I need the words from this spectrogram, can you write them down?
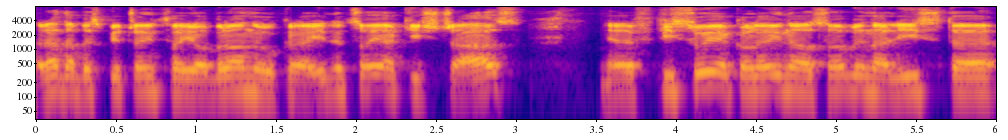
Rada Bezpieczeństwa i Obrony Ukrainy co jakiś czas e, wpisuje kolejne osoby na listę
